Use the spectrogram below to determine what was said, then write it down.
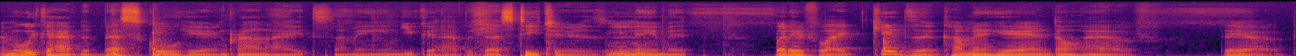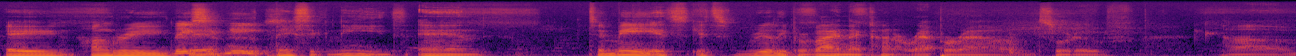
I mean, we could have the best school here in Crown Heights. I mean, you could have the best teachers, you mm-hmm. name it. But if like kids are coming here and don't have, they are a hungry, basic needs basic needs, and to me, it's it's really providing that kind of wraparound sort of um,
